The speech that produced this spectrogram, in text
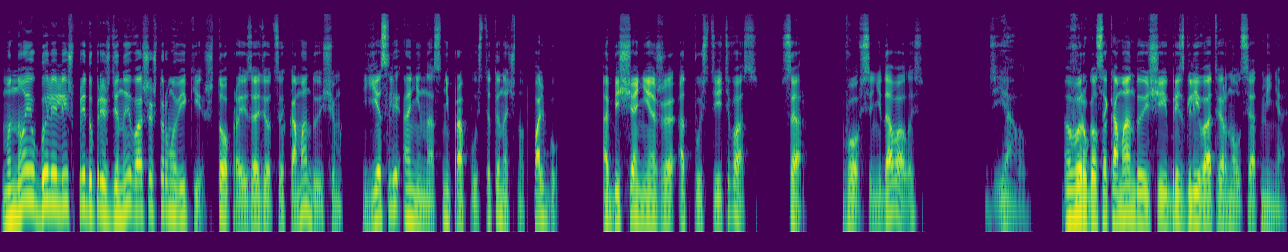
Мною были лишь предупреждены ваши штурмовики, что произойдет с их командующим, если они нас не пропустят и начнут пальбу. Обещание же отпустить вас, сэр, вовсе не давалось. Дьявол, Выругался командующий и брезгливо отвернулся от меня.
